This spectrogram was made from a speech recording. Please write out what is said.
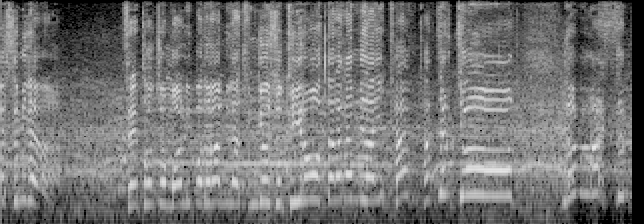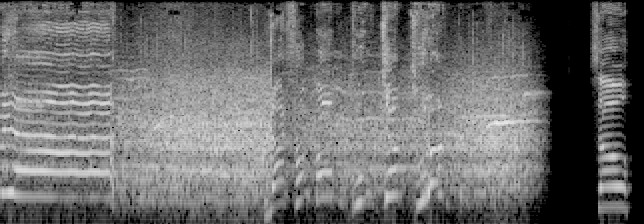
더 올렸습니다. 센터 좀 멀리 뻗어갑니다. 중견수 뒤로 따라갑니다. 이탑 탑장 쪽 넘어갔습니다. 나성범 동점 투런. So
